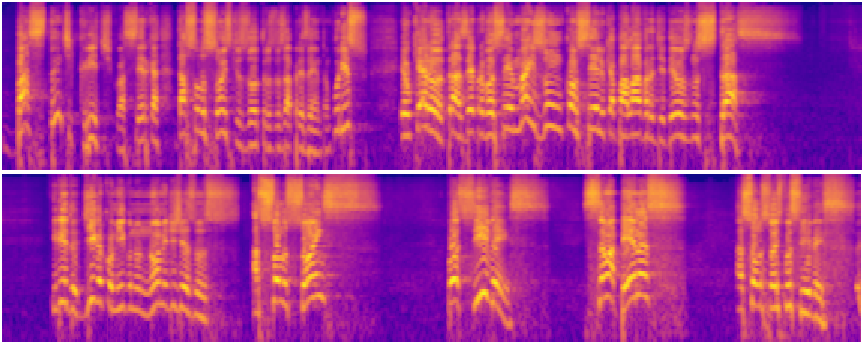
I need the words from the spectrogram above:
bastante crítico acerca das soluções que os outros nos apresentam. Por isso, eu quero trazer para você mais um conselho que a palavra de Deus nos traz. Querido, diga comigo no nome de Jesus: as soluções possíveis são apenas as soluções possíveis.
